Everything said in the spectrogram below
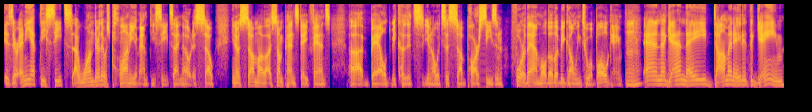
is there any empty seats? I wonder. There was plenty of empty seats. I noticed. So you know, some uh, some Penn State fans uh, bailed because it's you know it's a subpar season for them. Although they'll be going to a bowl game, mm-hmm. and again, they dominated the game.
